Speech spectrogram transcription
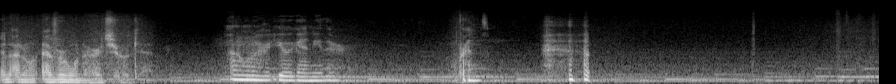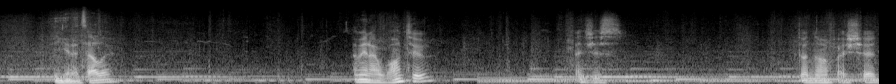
And I don't ever want to hurt you again. I don't want to hurt you again either. Friends. Gonna tell her? I mean, I want to. I just don't know if I should.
